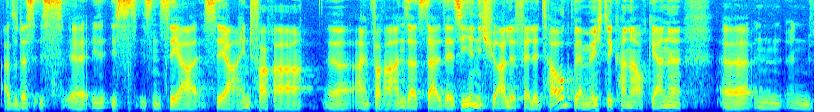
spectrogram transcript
also das ist, äh, ist, ist ein sehr, sehr einfacher, äh, einfacher Ansatz, da der sicher nicht für alle Fälle taugt. Wer möchte, kann auch gerne äh, ein,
